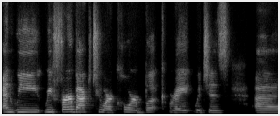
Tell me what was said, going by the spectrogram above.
and we refer back to our core book right which is uh,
